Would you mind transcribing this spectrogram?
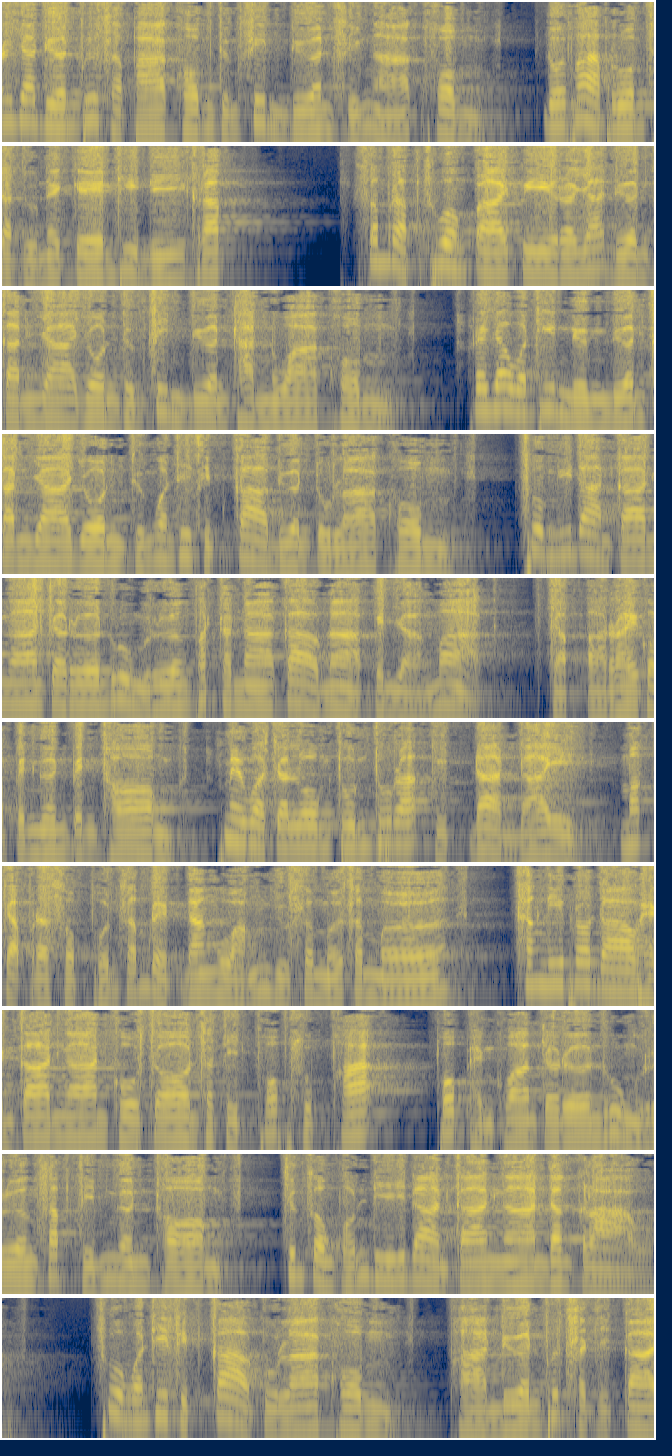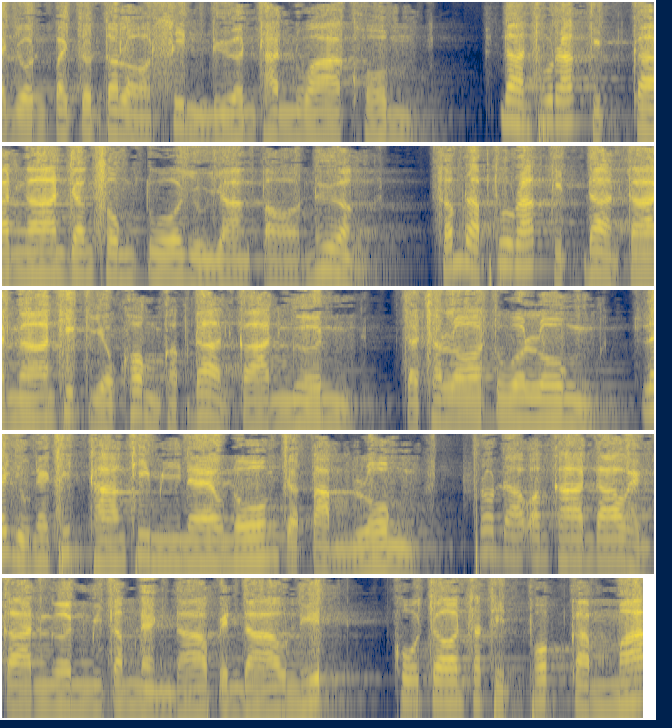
ระยะเดือนพฤษภาคมถึงสิ้นเดือนสิงหาคม โดยภาพรวมจัดอยู่ในเกณฑ์ที่ดีครับสำหรับช่วงปลายปีระยะเดือนกันยายนถึงสิ้นเดือนธันวาคม ระยะวันที่หนึ่งเดือนกันยายนถึงวันที่ 19 เดือนตุลาคม ช่วงนี้ด้านการงานเจริญรุ่งเรืองพัฒนาก้าวหน้าเป็นอย่างมาก จับอะไรก็เป็นเงินเป็นทอง ไม่ว่าจะลงทุนธุรกิจด้านใด มักจะประสบผลสำเร็จดังหวังอยู่เสมอๆทั้งนี้เพราะดาวแห่งการงานโคจรสถิตภพสุภะภพแห่งความเจริญรุ่งเรืองทรัพย์สินเงินทอง จึงส่งผลดีด้านการงานดังกล่าว ช่วงวันที่ 19 ตุลาคม ผ่านเดือนพฤศจิกายนไปจนตลอดสิ้นเดือนธันวาคม ด้านธุรกิจการงานยังทรงตัวอยู่อย่างต่อเนื่อง สำหรับธุรกิจด้านการงานที่เกี่ยวข้องกับด้านการเงิน จะชะลอตัวลง และอยู่ในทิศทางที่มีแนวโน้มจะต่ำลง เพราะดาวอังคารดาวแห่งการเงินมีตำแหน่งดาวเป็นดาวนิด โคจรสถิตภพกรรมะ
